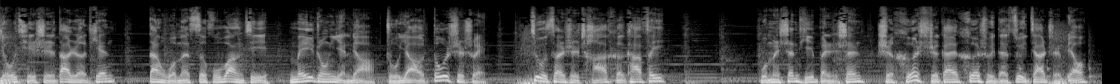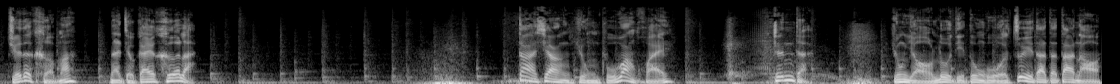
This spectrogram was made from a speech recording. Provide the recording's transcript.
尤其是大热天。但我们似乎忘记，每种饮料主要都是水，就算是茶和咖啡。我们身体本身是何时该喝水的最佳指标。觉得渴吗？那就该喝了。大象永不忘怀，真的，拥有陆地动物最大的大脑，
